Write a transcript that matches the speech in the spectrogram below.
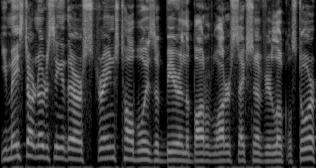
You may start noticing that there are strange tall boys of beer in the bottled water section of your local store.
